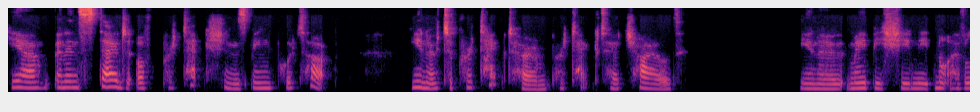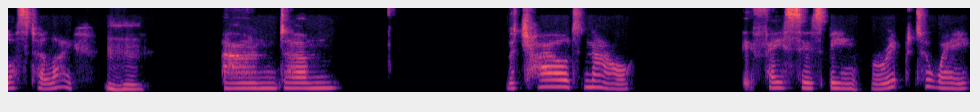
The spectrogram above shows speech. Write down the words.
Yeah. And instead of protections being put up, you know, to protect her and protect her child, you know, maybe she need not have lost her life. Mm-hmm. And um, the child now it faces being ripped away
